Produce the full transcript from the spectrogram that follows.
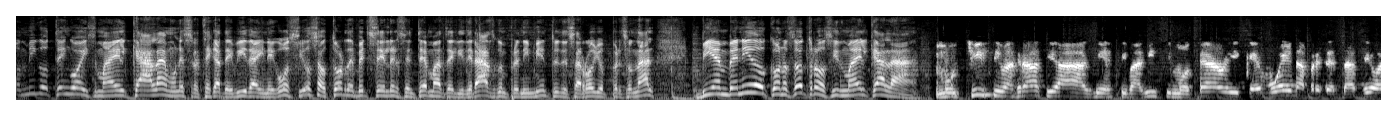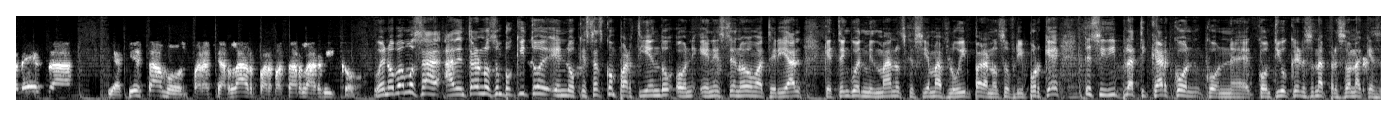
conmigo tengo a Ismael Cala, una estratega de vida y negocios, autor de bestsellers en temas de liderazgo, emprendimiento y desarrollo personal. Bienvenido con nosotros, Ismael Cala. Muchísimas gracias, mi estimadísimo Terry. Qué buena presentación esa. Y aquí estamos para charlar, para pasarla rico. Bueno, vamos a adentrarnos un poquito en lo que estás compartiendo en este nuevo material que tengo en mis manos que se llama Fluir para no sufrir. ¿Por qué decidí platicar con, con eh, contigo, que eres una persona que,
